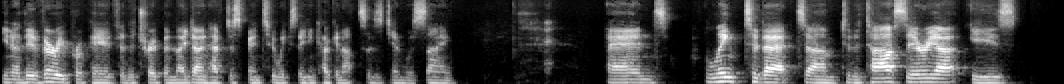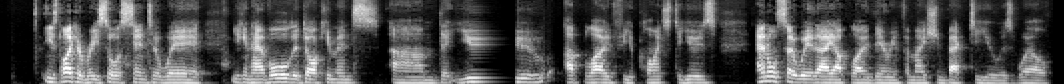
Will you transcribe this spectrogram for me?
you know they're very prepared for the trip and they don't have to spend two weeks eating coconuts as jen was saying and linked to that um, to the tasks area is is like a resource center where you can have all the documents um, that you upload for your clients to use and also where they upload their information back to you as well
